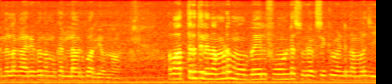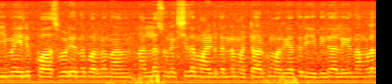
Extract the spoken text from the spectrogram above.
എന്നുള്ള കാര്യമൊക്കെ നമുക്ക് എല്ലാവർക്കും അറിയാവുന്നതാണ്. അപ്പോൾ അത്തരത്തിൽ നമ്മുടെ മൊബൈൽ ഫോണിന്റെ സുരക്ഷയ്ക്ക് വേണ്ടി നമ്മൾ ജിമെയിൽ പാസ്വേഡ് എന്ന് പറഞ്ഞ് നല്ല സുരക്ഷിതമായിട്ട് തന്നെ മറ്റാർക്കും അറിയാത്ത രീതിയിൽ അല്ലെങ്കിൽ നമ്മളെ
